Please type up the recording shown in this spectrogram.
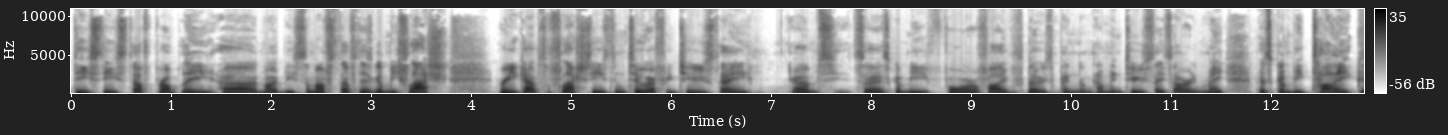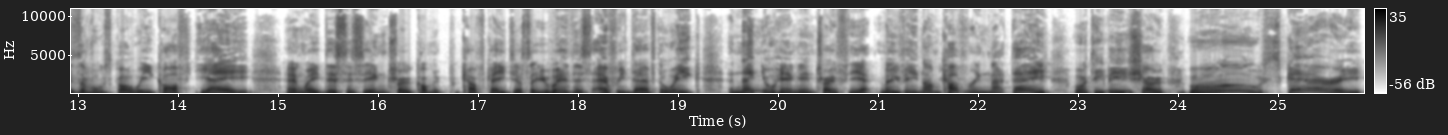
DC stuff probably. Uh, might be some off stuff. There's going to be Flash recaps of Flash season two every Tuesday. Um, so it's going to be four or five of those, depending on how many Tuesdays are in May. But it's going to be tight because I've also got a week off. Yay! Anyway, this is the intro comic book So you hear this every day of the week, and then you'll hear an intro for the movie and I'm covering that day or TV show. Ooh, scary!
